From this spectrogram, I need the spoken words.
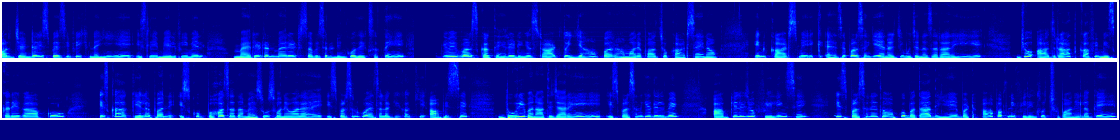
और जेंडर स्पेसिफिक नहीं है, इसलिए मेल फीमेल मैरिड अनमैरिड सभी इस रीडिंग को देख सकते हैं। ओके वीवर्स करते हैं रीडिंग स्टार्ट तो यहाँ पर हमारे पास जो कार्ड्स हैं ना, इन कार्ड्स में एक ऐसे पर्सन की एनर्जी मुझे नज़र आ रही है, जो आज रात काफ़ी मिस करेगा आपको। इसका अकेलापन इसको बहुत ज़्यादा महसूस होने वाला है। इस पर्सन को ऐसा लगेगा कि आप इससे दूरी बनाते जा रहे हैं। इस पर्सन के दिल में आपके लिए जो फीलिंग्स हैं, इस पर्सन ने तो आपको बता दी हैं बट आप अपनी फीलिंग्स को छुपाने लग गए हैं।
